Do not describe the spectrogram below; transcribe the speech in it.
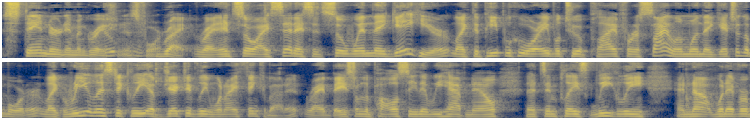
standard immigration is for. Right, right. And so I said, I said, so when they get here, like the people who are able to apply for asylum when they get to the border, like realistically, objectively, when I think about it, right, based on the policy that we have now that's in place legally and not whatever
